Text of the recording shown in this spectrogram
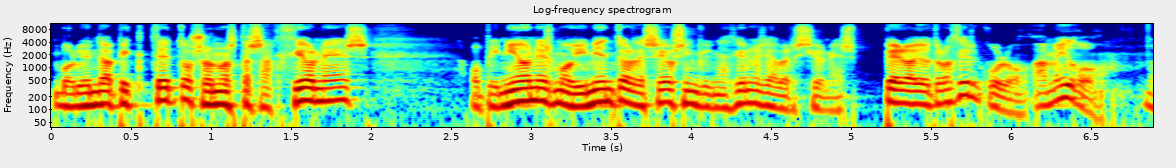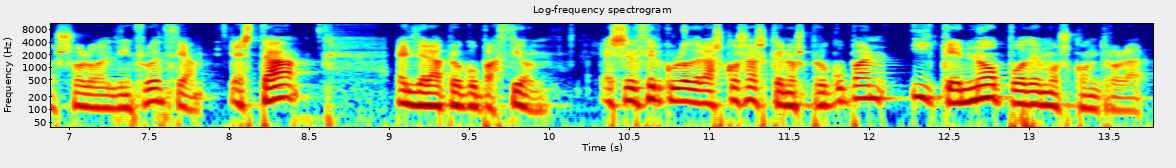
Volviendo a Picteto, son nuestras acciones, opiniones, movimientos, deseos, inclinaciones y aversiones. Pero hay otro círculo, amigo, no solo el de influencia. Está el de la preocupación. Es el círculo de las cosas que nos preocupan y que no podemos controlar.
